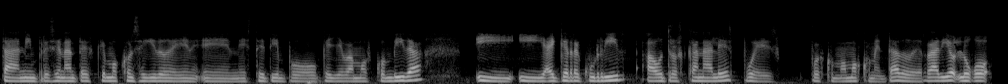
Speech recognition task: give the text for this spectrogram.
tan impresionantes que hemos conseguido en, este tiempo que llevamos con vida y, hay que recurrir a otros canales pues pues como hemos comentado, de radio. Luego,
